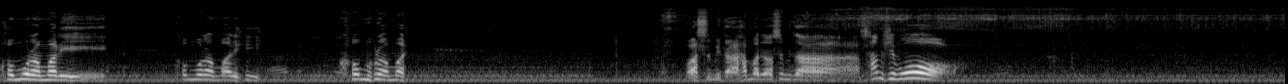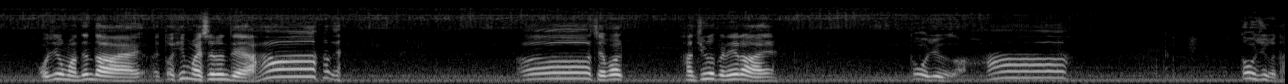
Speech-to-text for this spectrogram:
콧물 한 마리. 콧물 한 마리. 콧물 한 마리. 왔습니다. 한 마리 왔습니다. 35. 오징어 만든다. 또 힘 많이 쓰는데. 아, 네. 아, 제발 한 줄로 빼내라. 또 오징어가. 아, 또 오징어다.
